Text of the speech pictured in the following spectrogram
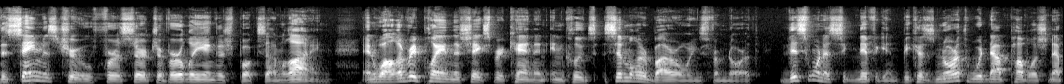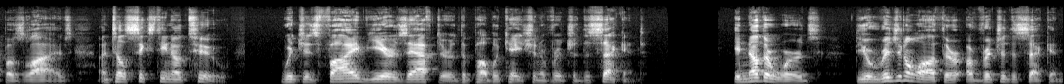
The same is true for a search of early English books online, and while every play in the Shakespeare canon includes similar borrowings from North, this one is significant because North would not publish Nepos' Lives until 1602, which is five years after the publication of Richard II. In other words, the original author of Richard II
